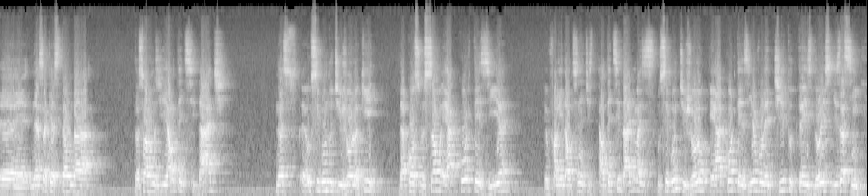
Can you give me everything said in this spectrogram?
é, nessa questão da. Nós falamos de autenticidade. Nós, é, o segundo tijolo aqui da construção é a cortesia. Eu falei da autenticidade, mas o segundo tijolo é a cortesia. Eu vou ler Tito 3,2, diz assim:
